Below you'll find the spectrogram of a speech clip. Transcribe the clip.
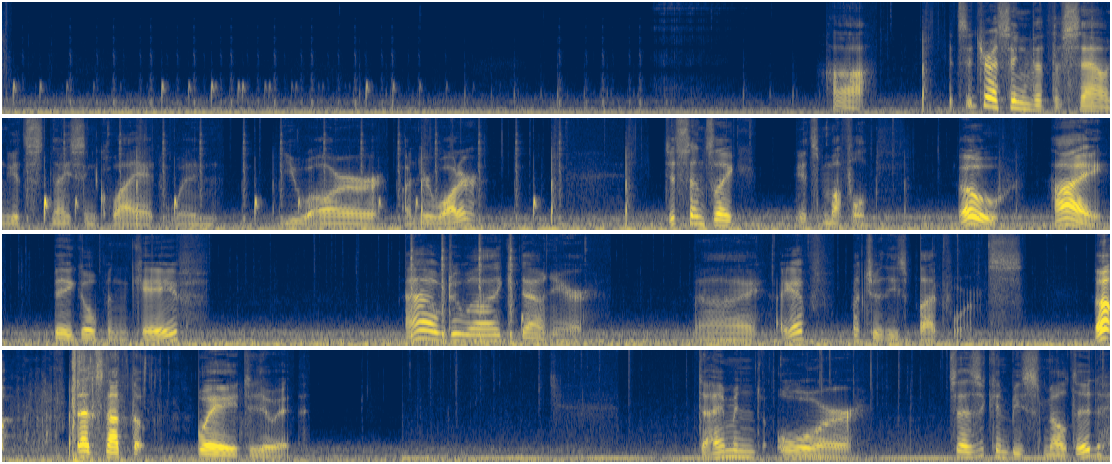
Huh. It's interesting that the sound gets nice and quiet when you are underwater. Just sounds like it's muffled. Oh, hi. Big open cave. How do I get down here? I I have a bunch of these platforms. Oh! That's not the way to do it. Diamond ore. It says it can be smelted.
